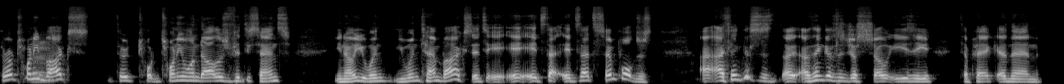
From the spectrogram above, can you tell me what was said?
Throw twenty Mm. bucks. Throw twenty one dollars fifty cents. You know you win. You win ten bucks. It's it, it's that it's that simple. Just I, I think this is I, I think this is just so easy to pick. And then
